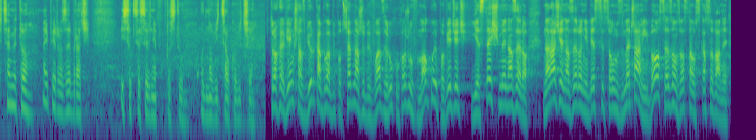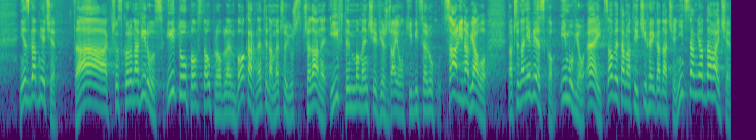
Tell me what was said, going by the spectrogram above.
chcemy to najpierw rozebrać i sukcesywnie po prostu odnowić całkowicie. Trochę większa zbiórka byłaby potrzebna, żeby władze ruchu Chorzów mogły powiedzieć jesteśmy na zero. Na razie na zero niebiescy są z meczami, bo sezon został skasowany. Nie zgadniecie. Tak, przez koronawirus. I tu powstał problem, bo karnety na mecze już sprzedane. I w tym momencie wjeżdżają kibice ruchu. Cali na biało, znaczy na niebiesko. I mówią, ej, co wy tam na tej cichej gadacie? Nic nam nie oddawajcie.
